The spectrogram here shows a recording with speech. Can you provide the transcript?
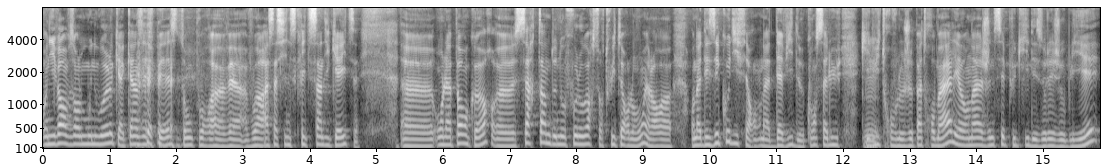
on y va en faisant le moonwalk à 15 FPS donc pour euh, voir Assassin's Creed Syndicate. Euh, on l'a pas encore. Euh, certains de nos followers sur Twitter l'ont. Alors, euh, on a des échos différents. On a David qu'on salue, qui lui mm. trouve le jeu pas trop mal, et on a je ne sais plus qui, désolé, j'ai oublié,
